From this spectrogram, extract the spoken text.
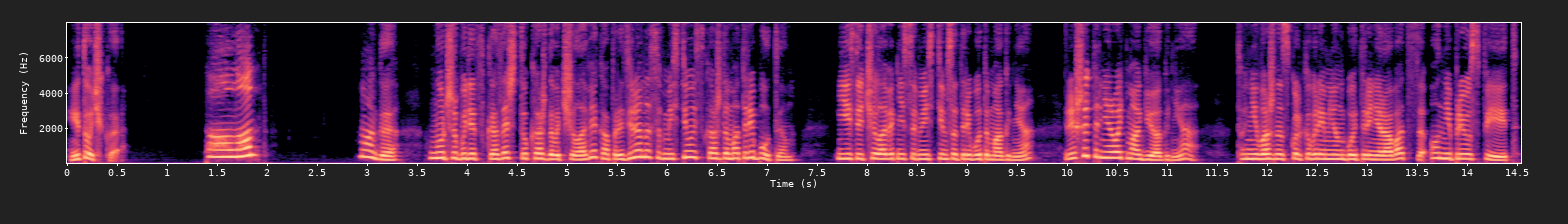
И точка. Талант? Мага, лучше будет сказать, что у каждого человека определенная совместимость с каждым атрибутом. Если человек не совместим с атрибутом огня, решит тренировать магию огня, то неважно, сколько времени он будет тренироваться, он не преуспеет.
